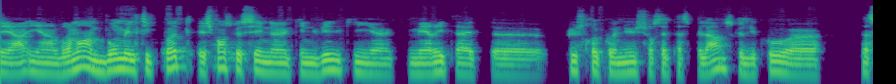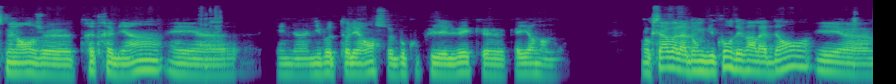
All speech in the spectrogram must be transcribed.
il y a vraiment un bon melting pot et je pense que c'est une, une ville qui, qui mérite à être plus reconnue sur cet aspect-là parce que du coup ça se mélange très très bien et un niveau de tolérance beaucoup plus élevé qu'ailleurs dans le monde. Donc ça, voilà. Donc du coup, on démarre là-dedans et euh,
